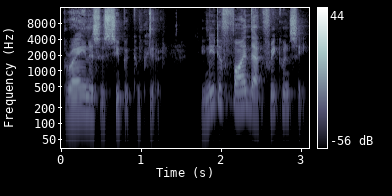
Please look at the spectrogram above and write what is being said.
brain is a supercomputer you need to find that frequency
